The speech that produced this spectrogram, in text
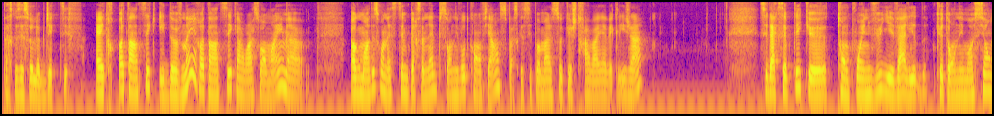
parce que c'est ça l'objectif. Être authentique et devenir authentique envers soi-même, euh, augmenter son estime personnelle puis son niveau de confiance, parce que c'est pas mal ça que je travaille avec les gens. C'est d'accepter que ton point de vue est valide, que ton émotion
